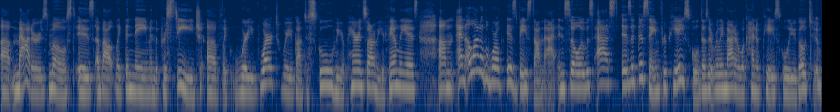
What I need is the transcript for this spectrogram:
uh, matters most is about like the name and the prestige of like where you've worked, where you've gone to school, who your parents are, who your family is. Um, and a lot of the world is based on that. And so it was asked, is it the same for PA school? Does it really matter what kind of PA school you go to?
